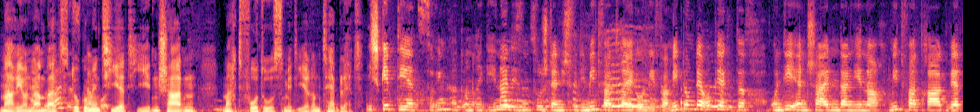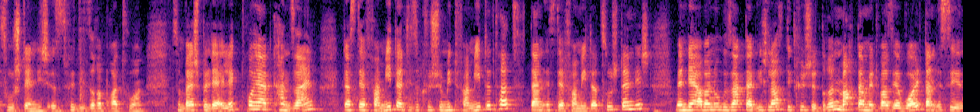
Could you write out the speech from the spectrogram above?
Marion Lambert dokumentiert jeden Schaden, macht Fotos mit ihrem Tablet. Ich gebe die jetzt zu Ingrid und Regina, die sind zuständig für die Mietverträge und die Vermietung der Objekte und die entscheiden dann je nach Mietvertrag, wer zuständig ist für diese Reparaturen. Zum Beispiel der Elektroherd kann sein, dass der Vermieter diese Küche mit vermietet hat, dann ist der Vermieter zuständig. Wenn der aber nur gesagt hat, ich lasse die Küche drin, macht damit, was ihr wollt, dann ist sie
